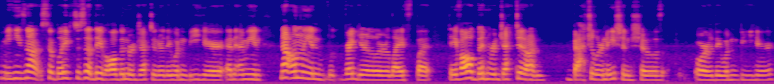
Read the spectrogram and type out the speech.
I mean, he's not. So Blake just said they've all been rejected or they wouldn't be here. And I mean, not only in regular life, but they've all been rejected on Bachelor Nation shows or they wouldn't be here.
